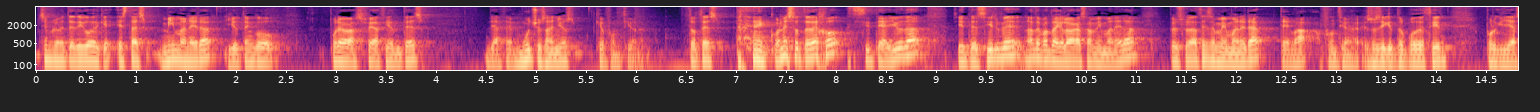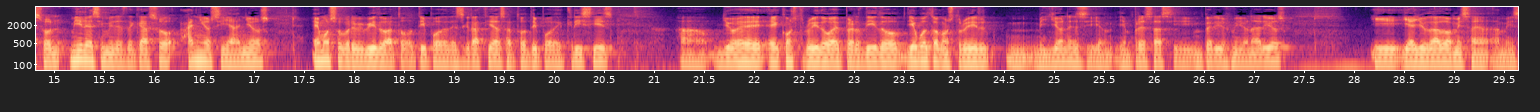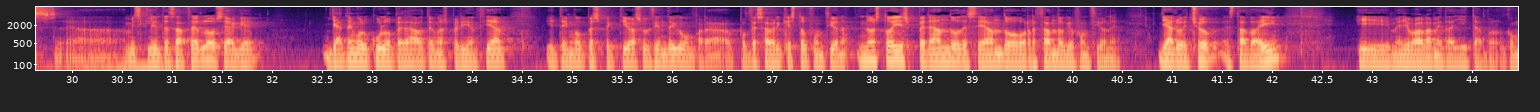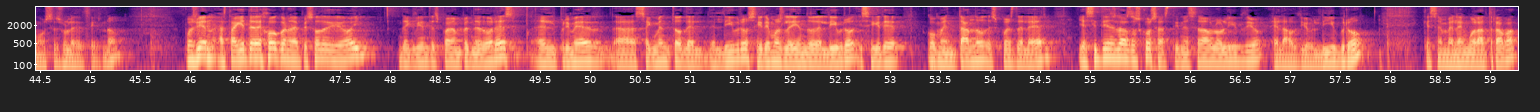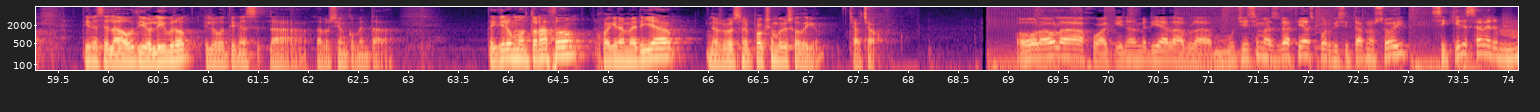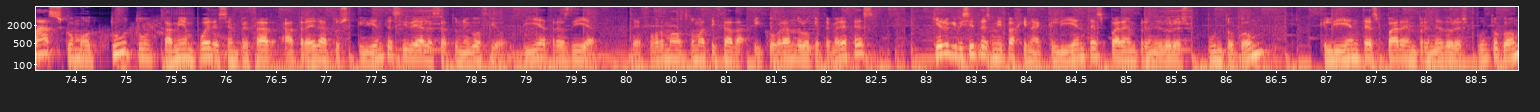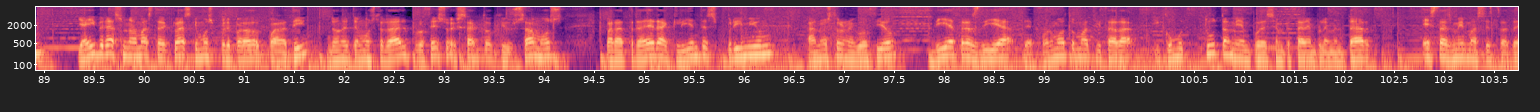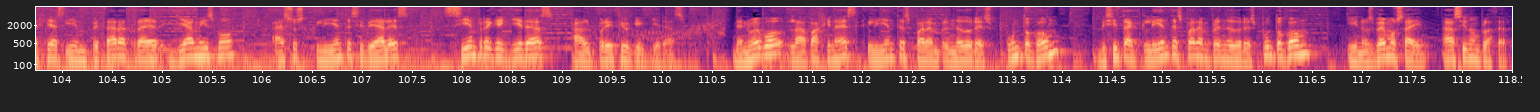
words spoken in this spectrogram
Simplemente digo de que esta es mi manera y yo tengo pruebas fehacientes de hace muchos años que funcionan. Entonces, con eso te dejo. Si te ayuda, si te sirve, no hace falta que lo hagas a mi manera, pero si lo haces a mi manera, te va a funcionar. Eso sí que te lo puedo decir porque ya son miles y miles de casos, años y años. Hemos sobrevivido a todo tipo de desgracias, a todo tipo de crisis. Ah, yo he, construido, he perdido y he vuelto a construir millones y, empresas y imperios millonarios y, he ayudado a mis, a, mis, a mis clientes a hacerlo. O sea que ya tengo el culo pedado, tengo experiencia y tengo perspectiva suficiente como para poder saber que esto funciona. No estoy esperando, deseando o rezando que funcione. Ya lo he hecho, he estado ahí y me he llevado la medallita, como se suele decir, ¿no? Pues bien, hasta aquí te dejo con el episodio de hoy de Clientes para Emprendedores, el primer ah, segmento del, libro. Seguiremos leyendo del libro y seguiré comentando después de leer. Y así tienes las dos cosas. Tienes el audiolibro, el audiolibro, que se me lengua la traba, tienes el audiolibro y luego tienes la, la versión comentada. Te quiero un montonazo, Joaquín Amería. Nos vemos en el próximo episodio. Chao, chao. Hola, hola, Joaquín Almería habla. Muchísimas gracias por visitarnos hoy. Si quieres saber más cómo tú, tú, también puedes empezar a atraer a tus clientes ideales a tu negocio día tras día de forma automatizada y cobrando lo que te mereces, quiero que visites mi página clientesparaemprendedores.com clientesparaemprendedores.com y ahí verás una masterclass que hemos preparado para ti, donde te mostrará el proceso exacto que usamos para atraer a clientes premium a nuestro negocio día tras día de forma automatizada y cómo tú también puedes empezar a implementar estas mismas estrategias y empezar a atraer ya mismo a esos clientes ideales siempre que quieras al precio que quieras. De nuevo, la página es clientesparaemprendedores.com. Visita clientesparaemprendedores.com y nos vemos ahí. Ha sido un placer.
